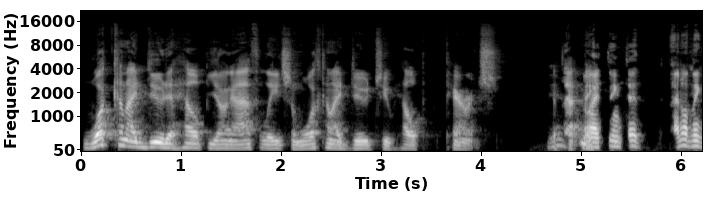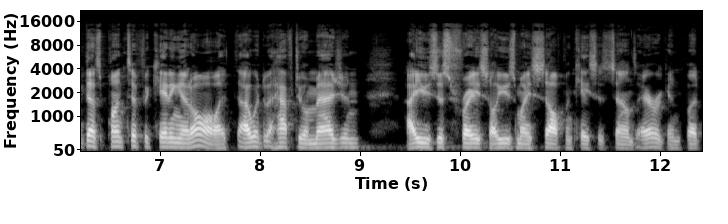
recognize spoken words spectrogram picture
what can I do to help young athletes, and what can I do to help parents? Yeah. I think that I don't think that's pontificating at all. I, I, would have to imagine. I use this phrase. So I'll use myself in case it sounds arrogant, but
